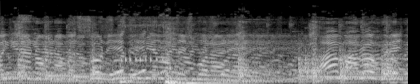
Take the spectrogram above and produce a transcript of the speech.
મજીરા નામના બસો ને એક રૂપિયામાં ચશ્મો લાવે હા મારો ઘરે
